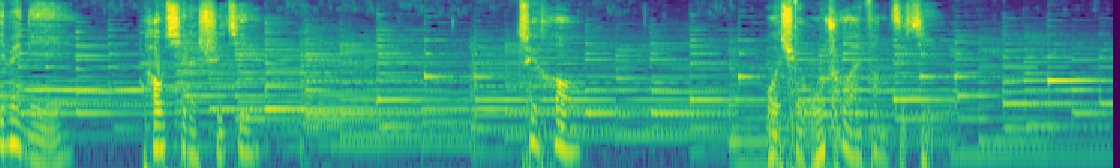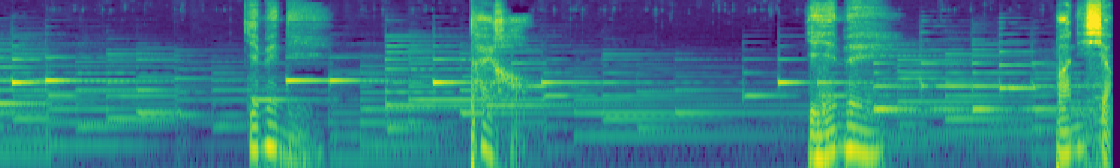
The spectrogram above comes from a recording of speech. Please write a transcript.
因为你抛弃了世界，最后。却无处安放自己，因为你太好，也因为把你想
